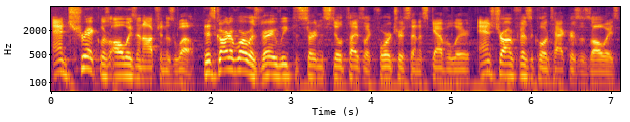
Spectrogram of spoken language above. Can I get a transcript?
and Trick was always an option as well. This Gardevoir was very weak to certain steel types like Forretress and Escavalier, and strong physical attackers as always,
